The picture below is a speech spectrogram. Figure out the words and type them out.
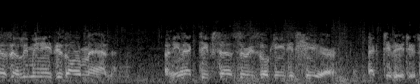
Americans eliminated our man. An inactive sensor is located here. Activate it.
